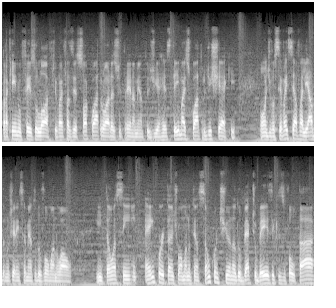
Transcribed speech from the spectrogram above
Para quem não fez o Loft, vai fazer só quatro horas de treinamento de RST e mais quatro de cheque, onde você vai ser avaliado no gerenciamento do voo manual. Então, assim, é importante uma manutenção contínua do back to basics, voltar.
